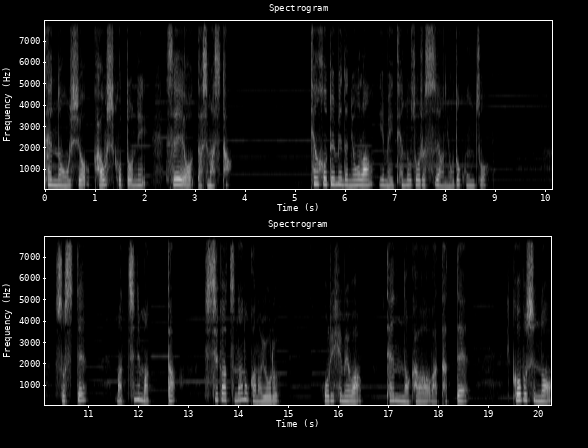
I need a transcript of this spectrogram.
天の星を顔しこどにせよ出しました。天河对面的牛郎也每天都做着饲养牛的工作。そして、町にま。7月7日の夜、織姫は天の川を渡って、彦星の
